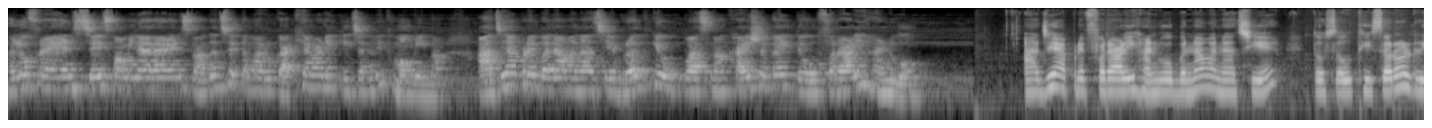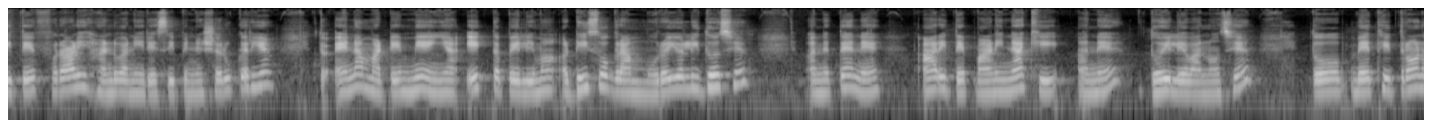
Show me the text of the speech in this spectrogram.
હેલો ફ્રેન્ડ્સ જય સ્વામિનારાયણ. સ્વાગત છે તમારું કાઠિયાવાડી કિચન વિથ મમ્મીમાં. આજે આપણે બનાવવાના છે વ્રત કે ઉપવાસમાં ખાઈ શકાય તેવો ફરાળી હાંડવો. આજે આપણે ફરાળી હાંડવો બનાવવાના છીએ. તો સૌથી સરળ રીતે ફરાળી હાંડવાની રેસીપીને શરૂ કરીએ. તો એના માટે મેં અહીંયા એક તપેલીમાં અઢીસો ગ્રામ મોરૈયો લીધો છે અને તેને આ રીતે પાણી નાખી અને ધોઈ લેવાનો છે. તો બેથી ત્રણ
